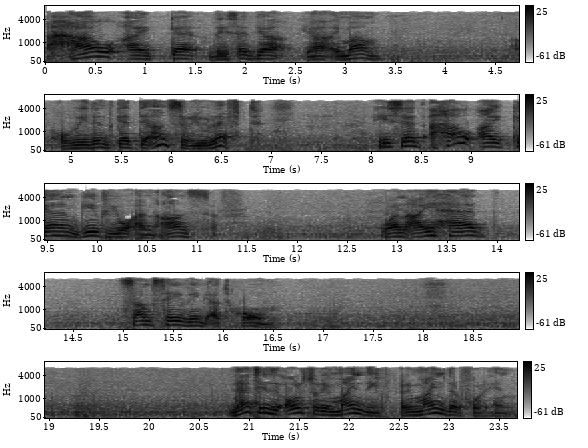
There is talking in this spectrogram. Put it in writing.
how I can, they said, yeah, yeah, Imam, we didn't get the answer, you left. He said, how I can give you an answer when I had some saving at home. That is also reminding, reminder for him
